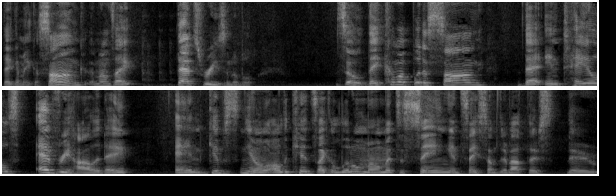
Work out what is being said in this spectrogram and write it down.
They can make a song. And I was like, that's reasonable. So they come up with a song that entails every holiday and gives, you know, all the kids like a little moment to sing and say something about their their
